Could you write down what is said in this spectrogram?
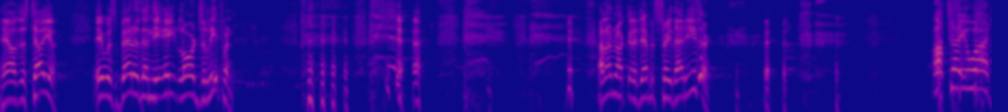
hey, I'll just tell you, it was better than the eight lords of leaping. and I'm not going to demonstrate that either. I'll tell you what,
